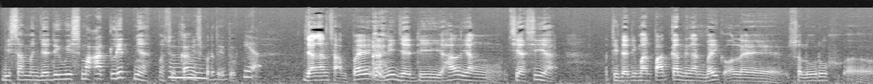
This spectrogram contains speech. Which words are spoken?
bisa menjadi wisma atletnya. Maksud kami seperti itu. Ya. Jangan sampai ini jadi hal yang sia-sia, tidak dimanfaatkan dengan baik oleh seluruh eh,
